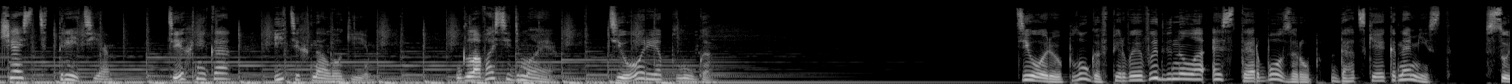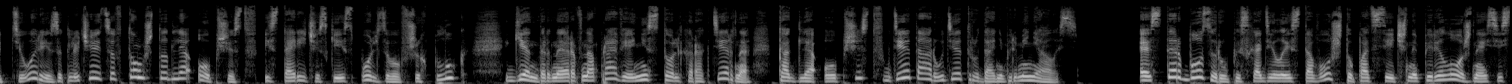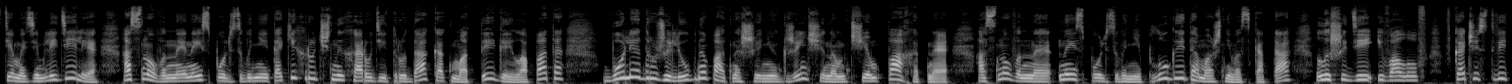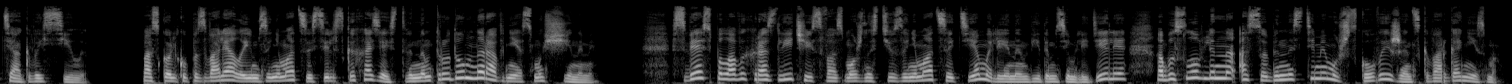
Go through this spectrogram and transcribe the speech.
Часть третья. Техника и технологии. Глава седьмая. Теория плуга. Теорию плуга впервые выдвинула Эстер Бозеруб, датский экономист. Суть теории заключается в том, что для обществ, исторически использовавших плуг, гендерное равноправие не столь характерно, как для обществ, где это орудие труда не применялось. Эстер Бозеруб исходила из того, что подсечно-переложная система земледелия, основанная на использовании таких ручных орудий труда, как мотыга и лопата, более дружелюбна по отношению к женщинам, чем пахотная, основанная на использовании плуга и домашнего скота, лошадей и валов в качестве тяговой силы поскольку позволяла им заниматься сельскохозяйственным трудом наравне с мужчинами. Связь половых различий с возможностью заниматься тем или иным видом земледелия обусловлена особенностями мужского и женского организма.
